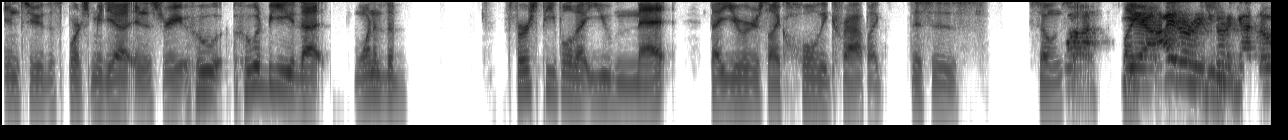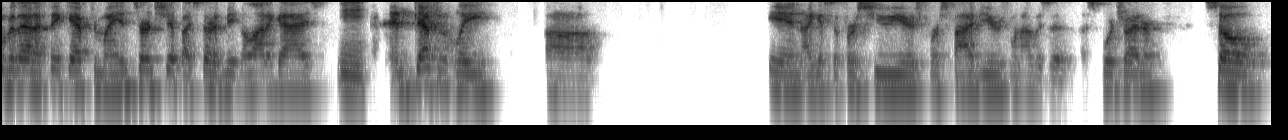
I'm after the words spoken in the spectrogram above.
into the sports media industry, who who would be that one of the first people that you met that you were just like, holy crap, like this is so and so. Yeah, I'd already you, sort of gotten over that. I think after my internship, I started meeting a lot of guys, mm-hmm. and definitely uh, in I guess the first few years, first five years when I was a, a sports writer. So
